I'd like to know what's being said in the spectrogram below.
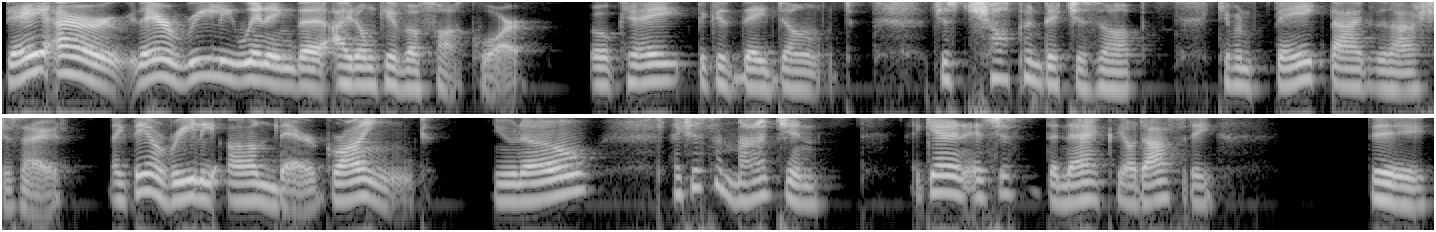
they are, they are really winning the I don't give a fuck war, okay, because they don't. Just chopping bitches up, giving fake bags of ashes out like they are really on their grind, you know? Like just imagine. Again, it's just the neck, the audacity, the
